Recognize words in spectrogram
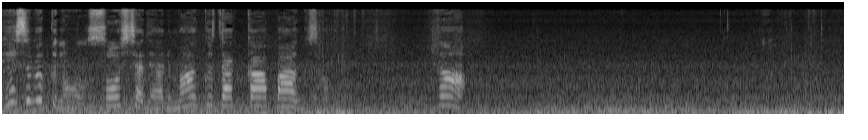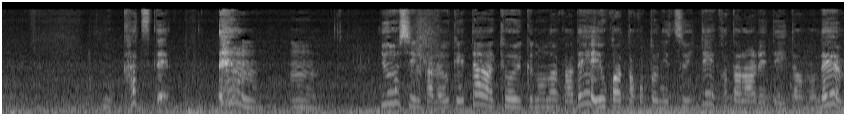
Facebook の創始者であるマーク・ザッカーバーグさんがかつてうん両親から受けた教育の中で良かったことについて語られていたので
